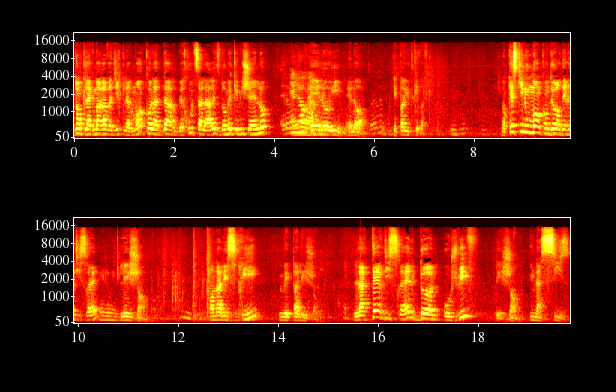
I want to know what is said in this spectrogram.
Donc l'Agmara va dire clairement Koladar Elohim. Elohim. Et pas Yudkeva. Donc qu'est-ce qui nous manque en dehors d'Eretz Israël Les jambes. On a l'esprit, mais pas les jambes. La terre d'Israël donne aux Juifs des jambes, une assise.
